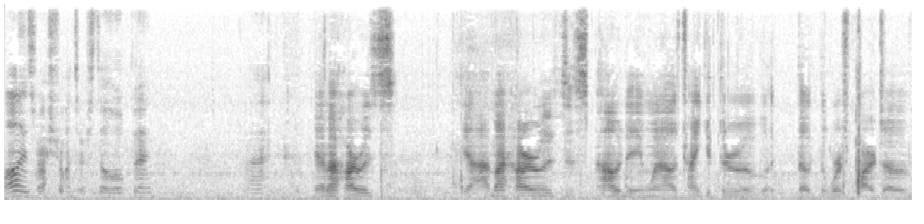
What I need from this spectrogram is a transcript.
All these restaurants are still open. But Yeah, my heart was, yeah, my heart was just pounding when I was trying to get through the, the worst parts of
